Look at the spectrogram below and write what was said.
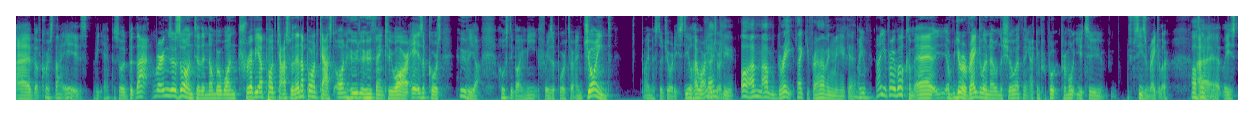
Uh, but of course, that is the episode. But that brings us on to the number one trivia podcast within a podcast on Who Do Who Think Who Are. It is, of course, Whovia, hosted by me, Fraser Porter, and joined by Mr. Jordi Steel. How are Thank you, Jordi? you. Oh, I'm I'm great. Thank you for having me again. Oh, you're, oh, you're very welcome. Uh, you're a regular now on the show. I think I can pro- promote you to season regular, Oh, thank uh, you. at least.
